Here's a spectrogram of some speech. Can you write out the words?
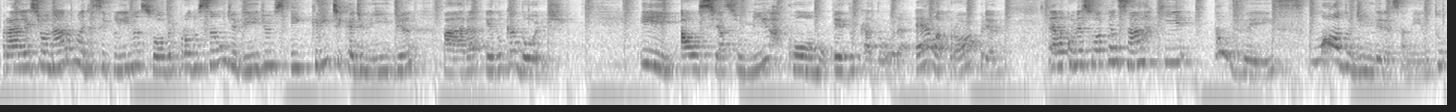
para lecionar uma disciplina sobre produção de vídeos e crítica de mídia para educadores. E ao se assumir como educadora ela própria, ela começou a pensar que talvez modo de endereçamento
